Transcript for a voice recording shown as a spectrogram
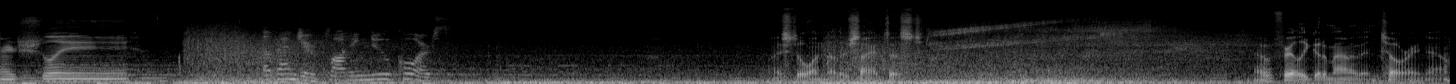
Actually, Avenger plotting new course. I still want another scientist. I have a fairly good amount of intel right now.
